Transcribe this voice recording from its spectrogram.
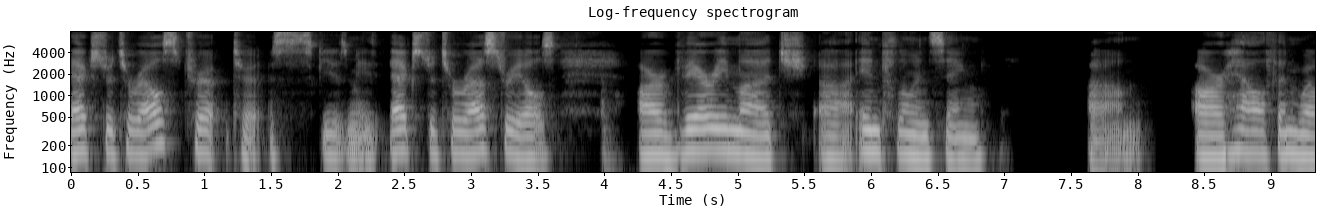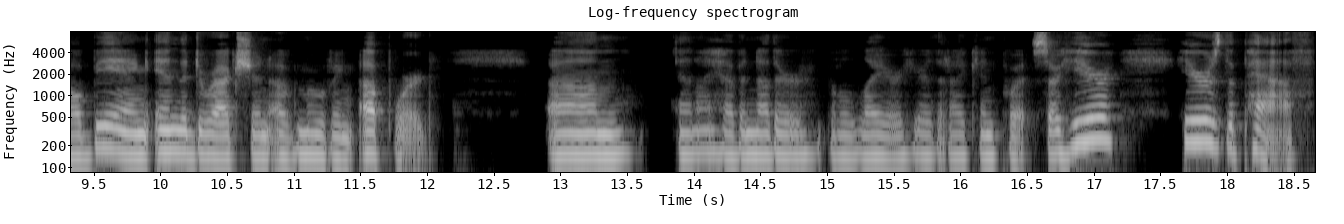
extraterrestrial, excuse me, extraterrestrials are very much uh, influencing um, our health and well-being in the direction of moving upward. Um, and I have another little layer here that I can put. So here, here's the path.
